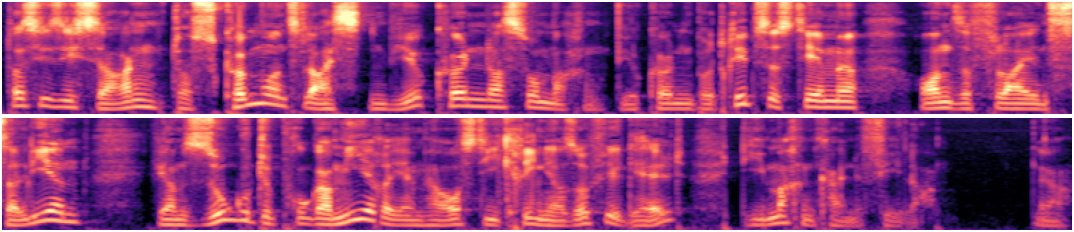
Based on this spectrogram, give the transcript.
dass sie sich sagen, das können wir uns leisten, wir können das so machen. Wir können Betriebssysteme on the fly installieren. Wir haben so gute Programmierer im Haus, die kriegen ja so viel Geld, die machen keine Fehler. Ja,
